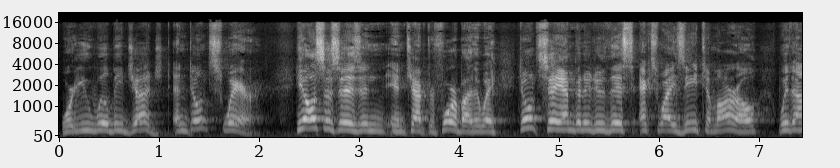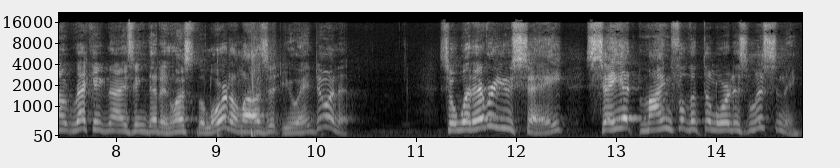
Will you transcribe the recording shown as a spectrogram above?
or you will be judged. And don't swear. He also says in, in chapter 4, by the way, don't say I'm going to do this XYZ tomorrow without recognizing that unless the Lord allows it, you ain't doing it. So whatever you say, say it mindful that the Lord is listening.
